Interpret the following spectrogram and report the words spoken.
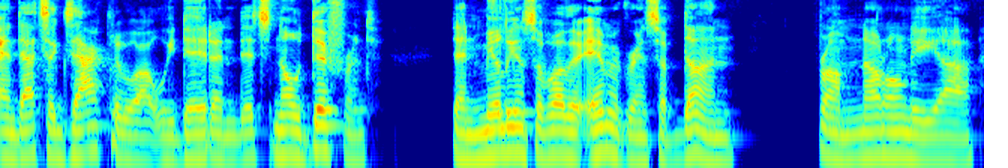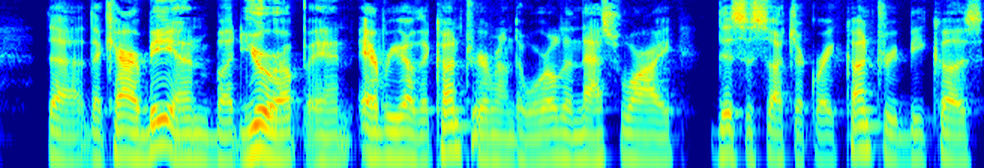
And that's exactly what we did. And it's no different than millions of other immigrants have done from not only uh, the, the Caribbean, but Europe and every other country around the world. And that's why this is such a great country because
